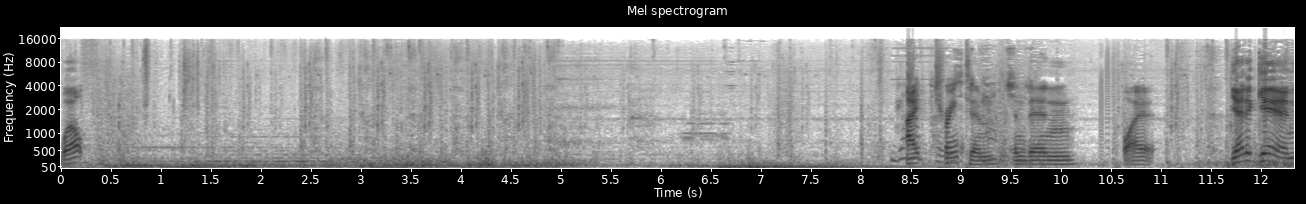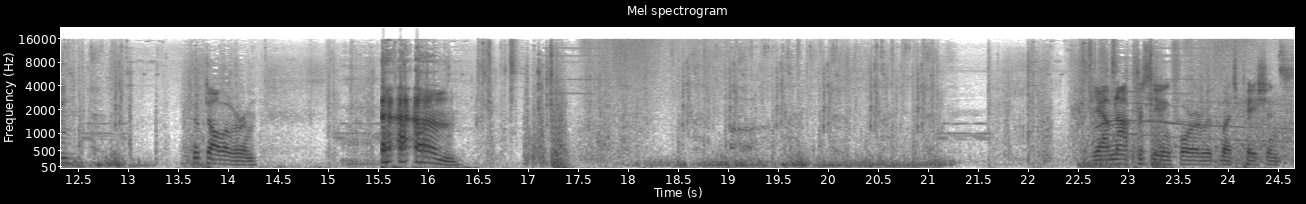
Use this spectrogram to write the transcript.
Well, I tranked him and then quiet. Yet again, pooped all over him. Yeah, I'm not proceeding forward with much patience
